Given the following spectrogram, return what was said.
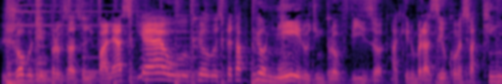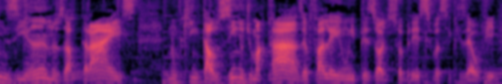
Jogo de improvisação de palhaço, que é o, o, espetáculo pioneiro de improviso aqui no Brasil. Começou há 15 anos atrás, num quintalzinho de uma casa. Eu falei um episódio sobre esse, se você quiser ouvir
